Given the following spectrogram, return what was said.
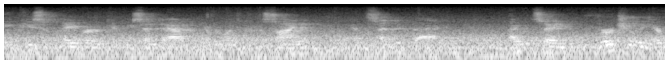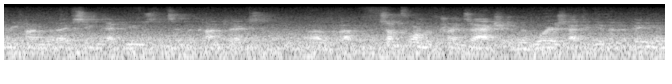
a piece of paper can be sent out, everyone's going to sign it and send it back. I would say virtually every time that I've seen that used, it's in the context of uh, some form of transaction where lawyers have to give an opinion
